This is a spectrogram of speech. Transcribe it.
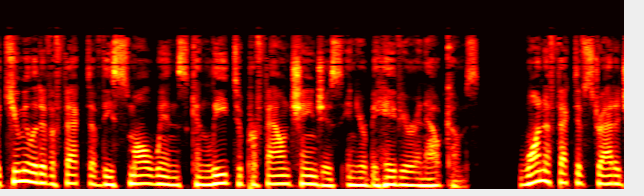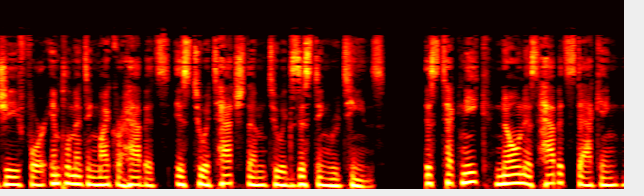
The cumulative effect of these small wins can lead to profound changes in your behavior and outcomes. One effective strategy for implementing microhabits is to attach them to existing routines. This technique, known as habit stacking,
